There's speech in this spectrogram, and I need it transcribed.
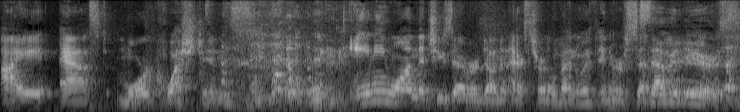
I asked more questions than anyone that she's ever done an external event with in her seven, Seven years.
